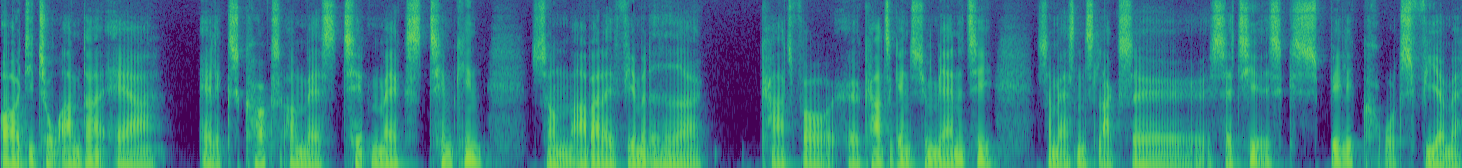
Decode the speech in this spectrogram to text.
Og de to andre er Alex Cox og Max, Tim, Max Timkin, som arbejder i et firma, der hedder Cards, for, øh, uh, Cards Against Humanity, som er sådan en slags uh, satirisk spillekortsfirma,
